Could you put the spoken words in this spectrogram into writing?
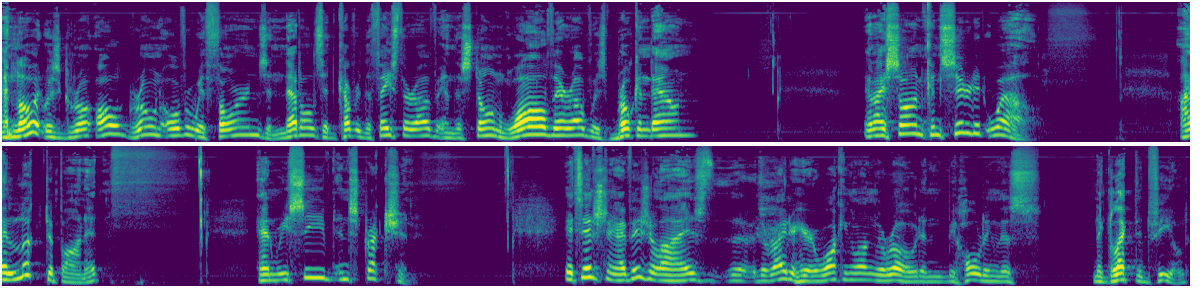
And lo, it was all grown over with thorns, and nettles had covered the face thereof, and the stone wall thereof was broken down. And I saw and considered it well. I looked upon it and received instruction. It's interesting. I visualize the, the writer here walking along the road and beholding this neglected field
